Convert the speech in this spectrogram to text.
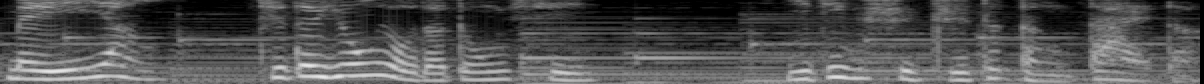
每一样值得拥有的东西，一定是值得等待的。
